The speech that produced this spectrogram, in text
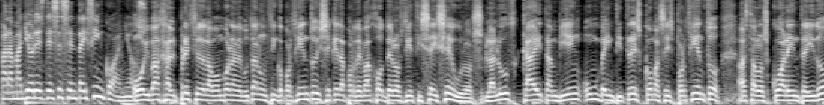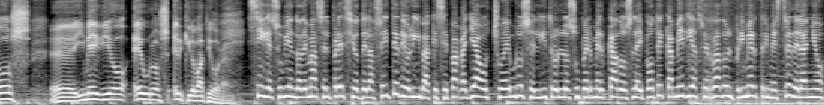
para mayores de 65 años. Hoy baja el precio de la bombona de butano un 5% y se queda por debajo de los 16 euros. La luz cae también un 23,6% hasta los 42 eh, y medio euros el kilovatio hora. Sigue subiendo además el precio del aceite de oliva que se paga ya 8 euros el litro en los supermercados. La hipoteca media cerrado el primer trimestre del año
